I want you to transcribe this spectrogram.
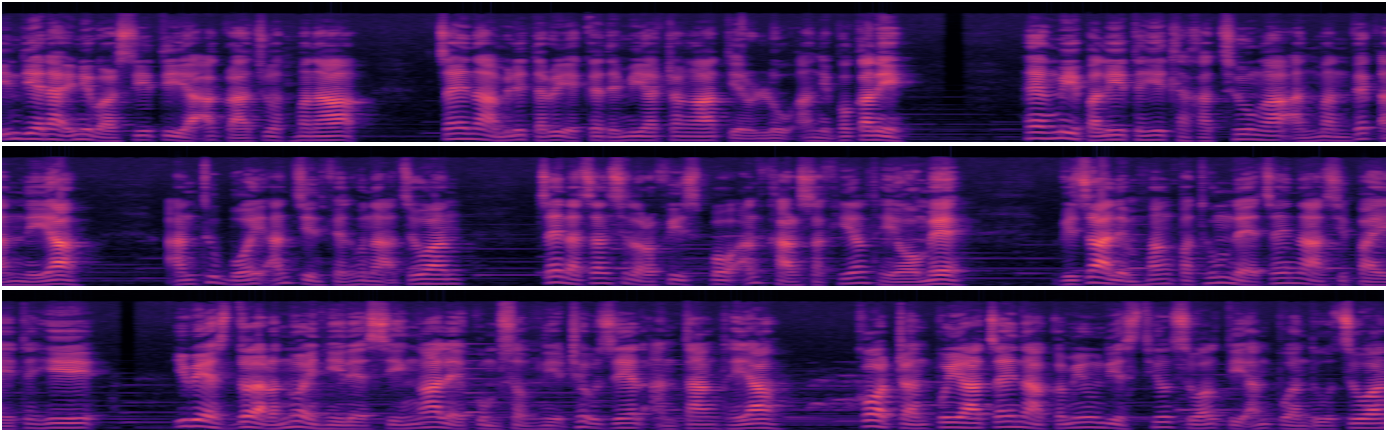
อินเดียนาอินิเวอร์ซิตี้อากราจวดมานะจีน่ามิลิเตอรี่แอคกเดมีอาจังอาติรลูอันนิบกันนี่แห่งมีปลีเตหิตลัดชูงาอันมันเวกอันเนียอันทุบวยอันจินเฟลฮุนาจวนจีน่าจันเซลอร์ฟิสโปอันคาร์สักเฮลเทโอเมวิจารณ์มหังปฐุมเลจีน่าสิไปเตหิวสดอลลาร์หน่วยนี้เลสิงาเลกุมสมนิเทวเซลอันตังเทีย ก็จันปุยาใจนาคอมมิวนิสต์ทิลสวัสดีอันปวนดูจวน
